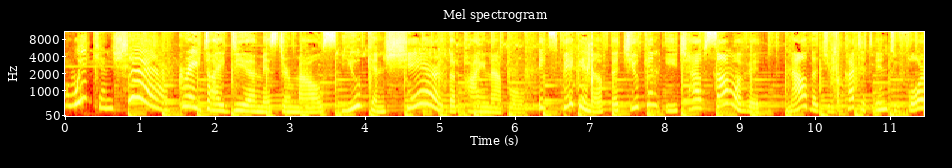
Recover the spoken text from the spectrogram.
We can share. Great idea, Mr. Mouse. You can share the pineapple. It's big enough that you can each have some of it. Now that you've cut it into four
